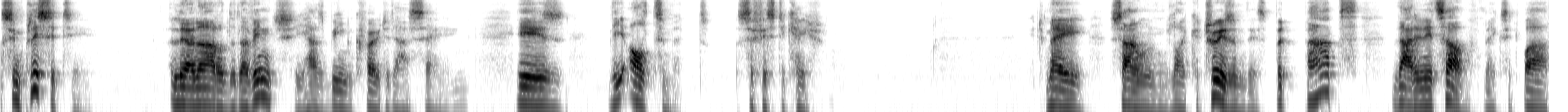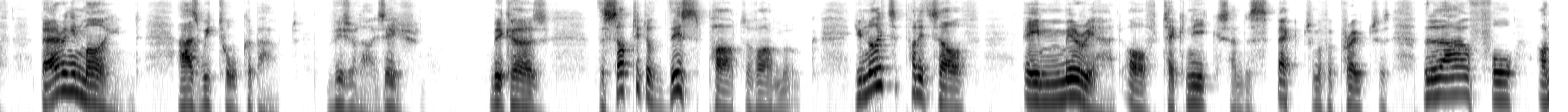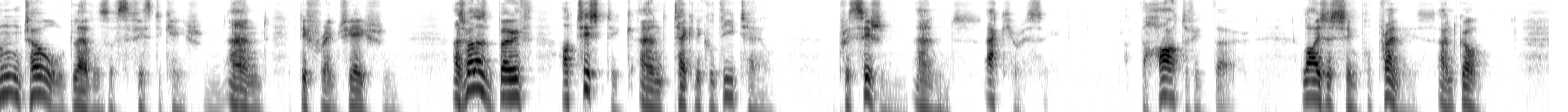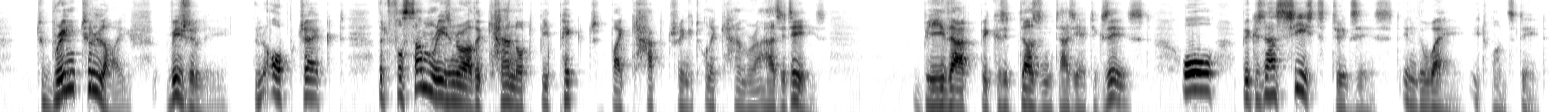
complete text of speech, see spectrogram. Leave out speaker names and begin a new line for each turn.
simplicity, Leonardo da Vinci has been quoted as saying, is the ultimate sophistication. It may sound like a truism this, but perhaps that in itself makes it worth bearing in mind as we talk about visualization. Because the subject of this part of our MOOC unites upon itself a myriad of techniques and a spectrum of approaches that allow for untold levels of sophistication and differentiation, as well as both artistic and technical detail, precision and accuracy. At the heart of it, though, lies a simple premise and goal. To bring to life, visually, an object that for some reason or other cannot be pictured by capturing it on a camera as it is. Be that because it doesn't as yet exist, or because it has ceased to exist in the way it once did.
